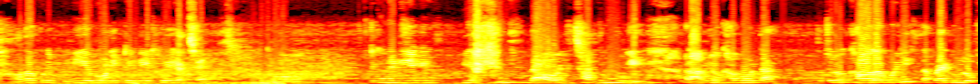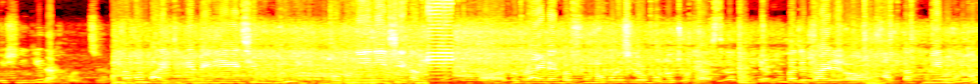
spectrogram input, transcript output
খাওয়া দাওয়া করে বেরিয়ে যাব অনেকটা লেট হয়ে গেছে। তো এখানে রিয়াকে রিয়াকে দেওয়া হয়েছে ছাতু মুড়ি। আর আমিও খাব ওটা। তো চলো খাওয়া দাওয়া করিনি তারপর একদম লোকেশনে গিয়ে দেখা হচ্ছে। এখন বাড়ি থেকে বেরিয়ে গেছি দুজন টোটো নিয়ে নিয়েছি এখান থেকে। তো ব্রাইড একবার ফোনও করেছিল বলল চলে আসতে এখন বাজে প্রায় আটটা কুড়ির মতন।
